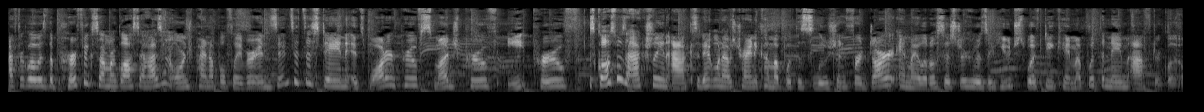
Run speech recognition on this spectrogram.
Afterglow is the perfect summer gloss. It has an orange pineapple flavor, and since it's a stain, it's waterproof, smudge proof, eat proof. This gloss was actually an accident when I was trying to come up with a solution for Dart, and my little sister, who is a huge Swifty, came up with the name Afterglow.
